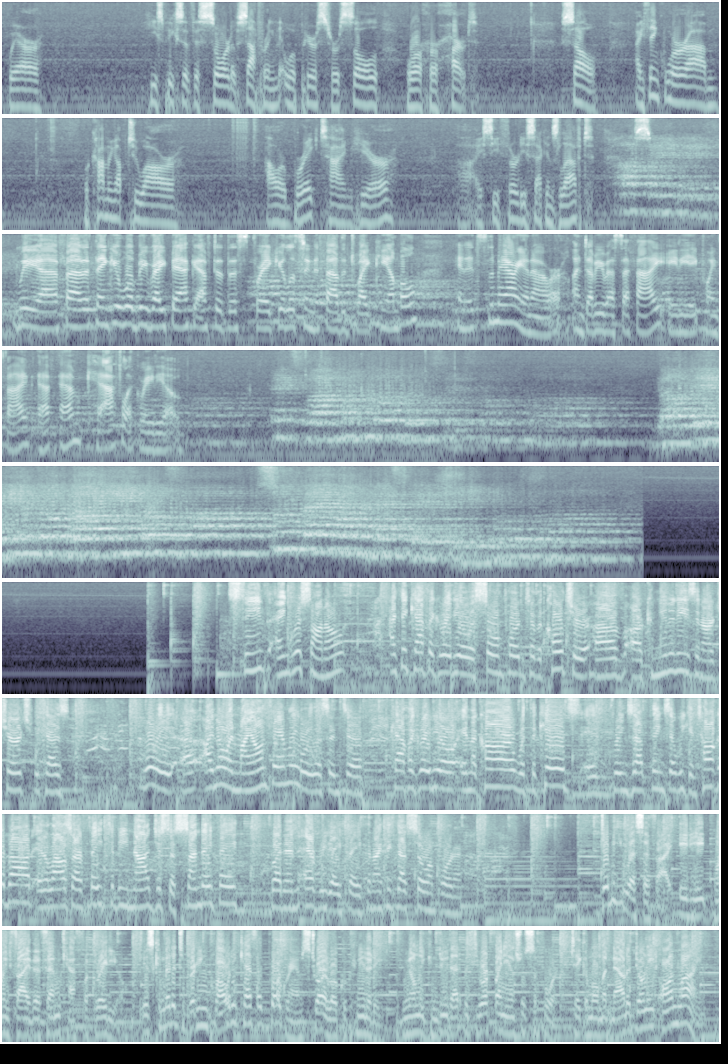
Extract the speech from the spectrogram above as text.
where he speaks of this sword of suffering that will pierce her soul or her heart. So, I think we're um, we're coming up to our our break time here. Uh, I see 30 seconds left. We, uh, Father, thank you. We'll be right back after this break. You're listening to Father Dwight Campbell and it's the Marian Hour on WSFI 88.5 FM Catholic Radio. Steve Angrisano I think Catholic radio is so important to the culture of our communities and our church because really, uh, I know in my own family, we listen to Catholic radio in the car with the kids. It brings up things that we can talk about. It allows our faith to be not just a Sunday faith, but an everyday faith. And I think that's so important. WSFI 88.5 FM Catholic Radio is committed to bringing quality Catholic programs to our local community. We only can do that with your financial support. Take a moment now to donate online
